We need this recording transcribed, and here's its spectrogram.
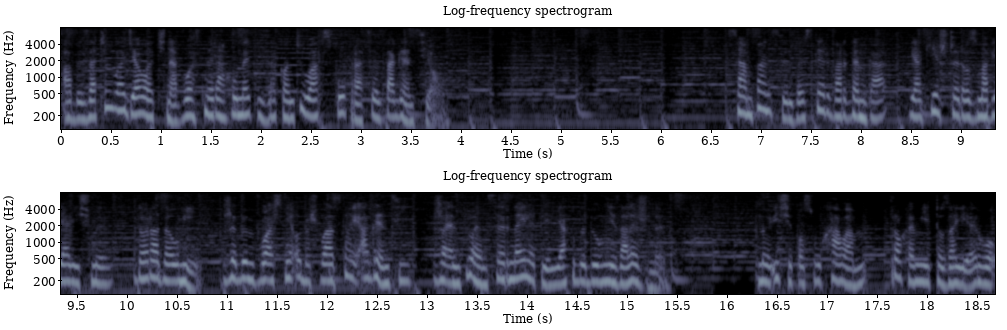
aby zaczęła działać na własny rachunek i zakończyła współpracę z agencją. Sam pan Sylwester Wardęga, jak jeszcze rozmawialiśmy, doradzał mi, żebym właśnie odeszła z tej agencji, że influencer najlepiej jakby był niezależny. No i się posłuchałam, trochę mi to zajęło,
